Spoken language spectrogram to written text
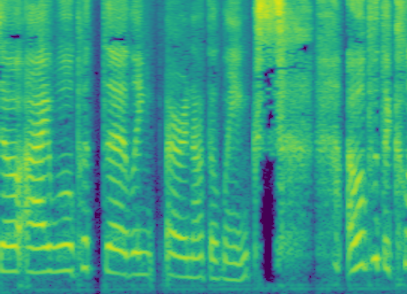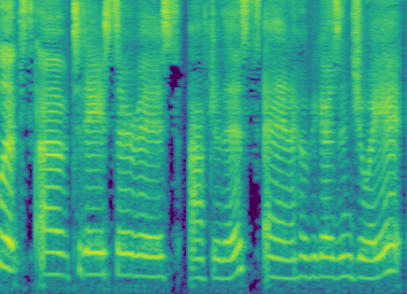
So I will put the link, or not the links, I will put the clips of today's service after this, and I hope you guys enjoy it.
